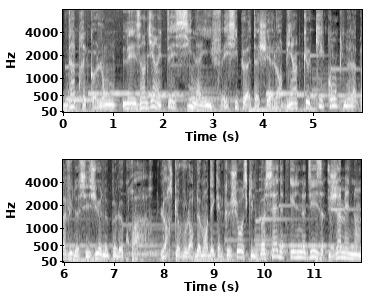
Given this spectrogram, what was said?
D'après Colomb, les Indiens étaient si naïfs et si peu attachés à leurs biens que quiconque ne l'a pas vu de ses yeux ne peut le croire. Lorsque vous leur demandez quelque chose qu'ils possèdent, ils ne disent jamais non.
